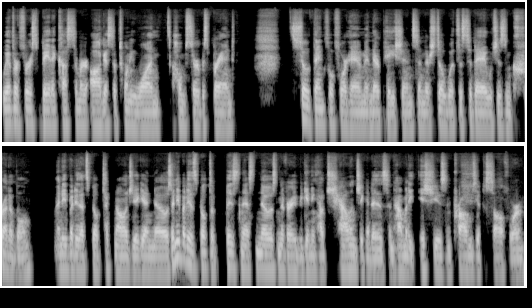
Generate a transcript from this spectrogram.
we have our first beta customer, August of 21, home service brand. So thankful for him and their patience, and they're still with us today, which is incredible. Anybody that's built technology again knows. Anybody that's built a business knows in the very beginning how challenging it is and how many issues and problems you have to solve for.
